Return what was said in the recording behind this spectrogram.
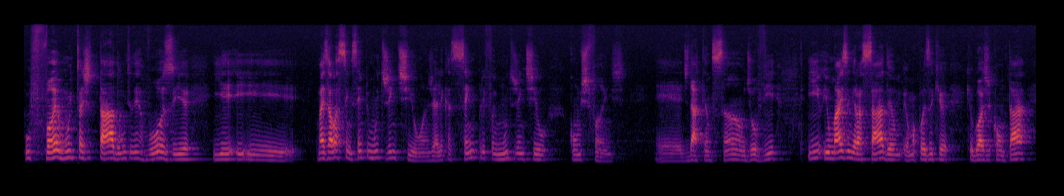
o fã é muito agitado, muito nervoso. E, e- e- Mas ela, assim, sempre muito gentil. A Angélica sempre foi muito gentil com os fãs. É, de dar atenção, de ouvir. E, e o mais engraçado, é, é uma coisa que, que eu gosto de contar,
